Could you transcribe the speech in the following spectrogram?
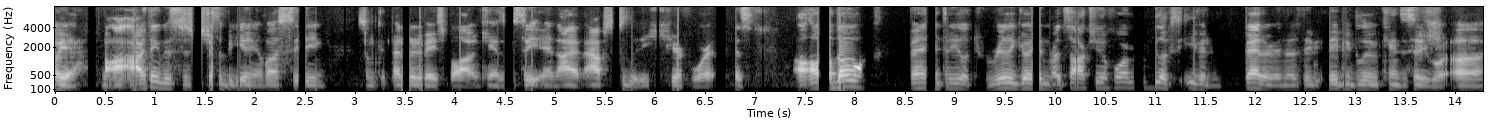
Oh yeah, I think this is just the beginning of us seeing some competitive baseball out in Kansas City, and I am absolutely here for it. Because although Benintendi looked really good in Red Sox uniform, he looks even better in those baby, baby blue Kansas City uh,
